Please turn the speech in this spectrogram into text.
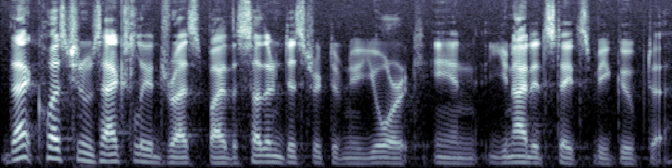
That question was actually addressed by the Southern District of New York in United States v. Gupta.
